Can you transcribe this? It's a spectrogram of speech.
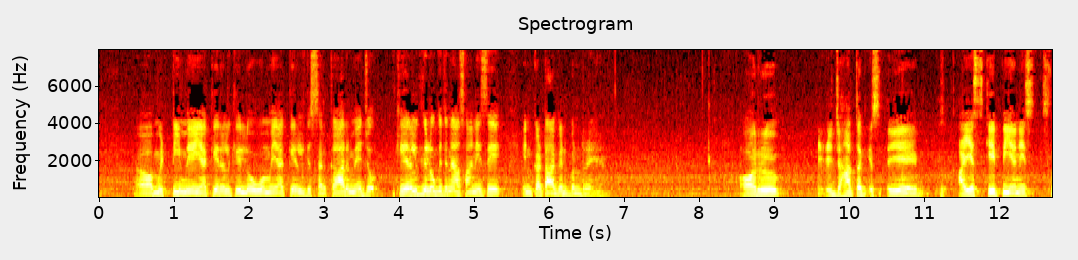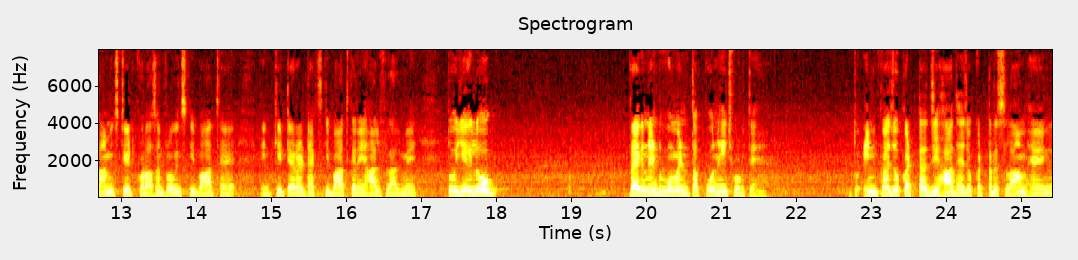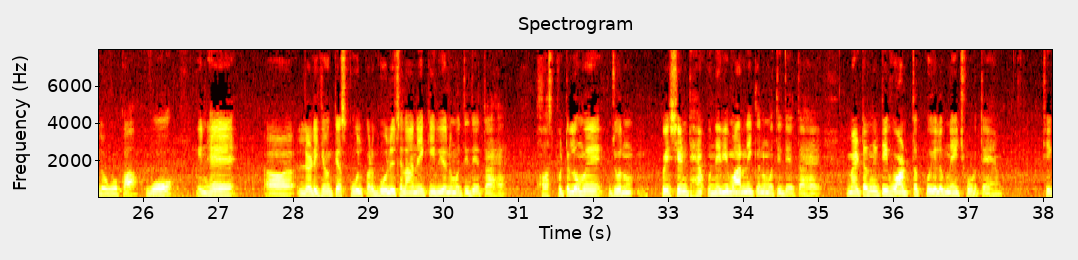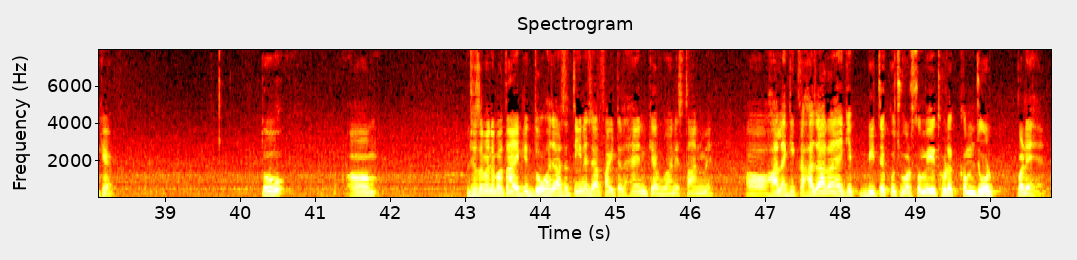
आ, मिट्टी में या केरल के लोगों में या केरल की सरकार में जो केरल के लोग इतने आसानी से इनका टारगेट बन रहे हैं? और जहाँ तक इस ये आई एस के पी यानी इस्लामिक स्टेट खुरासन प्रोविंस की बात है इनके टेरर टैक्स की बात करें हाल फ़िलहाल में तो ये लोग प्रेग्नेंट वुमेन तक को नहीं छोड़ते हैं। तो इनका जो कट्टर जिहाद है जो कट्टर इस्लाम है इन लोगों का वो इन्हें लड़कियों के स्कूल पर गोले चलाने की भी अनुमति देता है। हॉस्पिटलों में जो पेशेंट हैं, उन्हें भी मारने की अनुमति देता है। मैटरनिटी वार्ड तक को ये लोग नहीं छोड़ते हैं। ठीक है? तो जैसा मैंने बताया कि 2000 से 3000 फाइटर हैं इनके अफ़गानिस्तान में। हालाँकि कहा जा रहा है कि बीते कुछ वर्षों में ये थोड़े कमज़ोर पड़े हैं।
